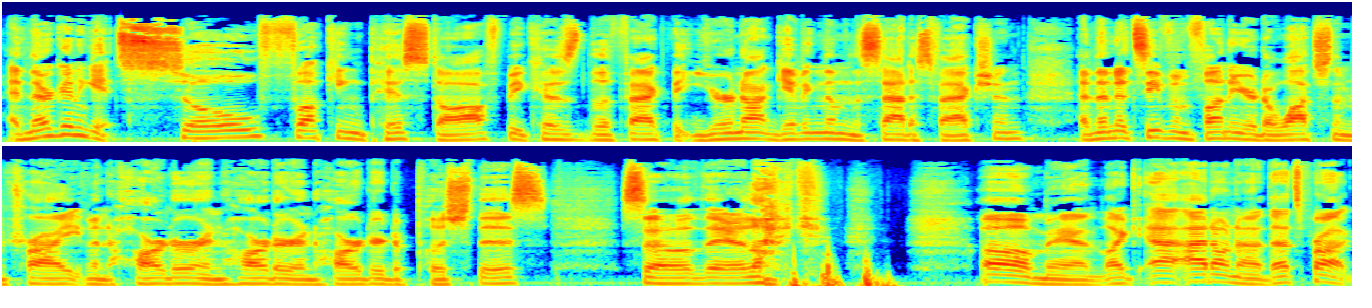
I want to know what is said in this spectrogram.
and they're to get so fucking pissed off because the fact that you're not giving them the satisfaction. And then it's even funnier to watch them try even harder and harder and harder to push this. So they're like oh man, like I, I, don't know. That's probably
